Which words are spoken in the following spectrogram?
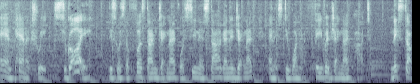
and penetrate. Sugoi! This was the first time Jackknife was seen as Star Guardian Jackknife and it's still one of my favorite Jackknife art. Next up,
